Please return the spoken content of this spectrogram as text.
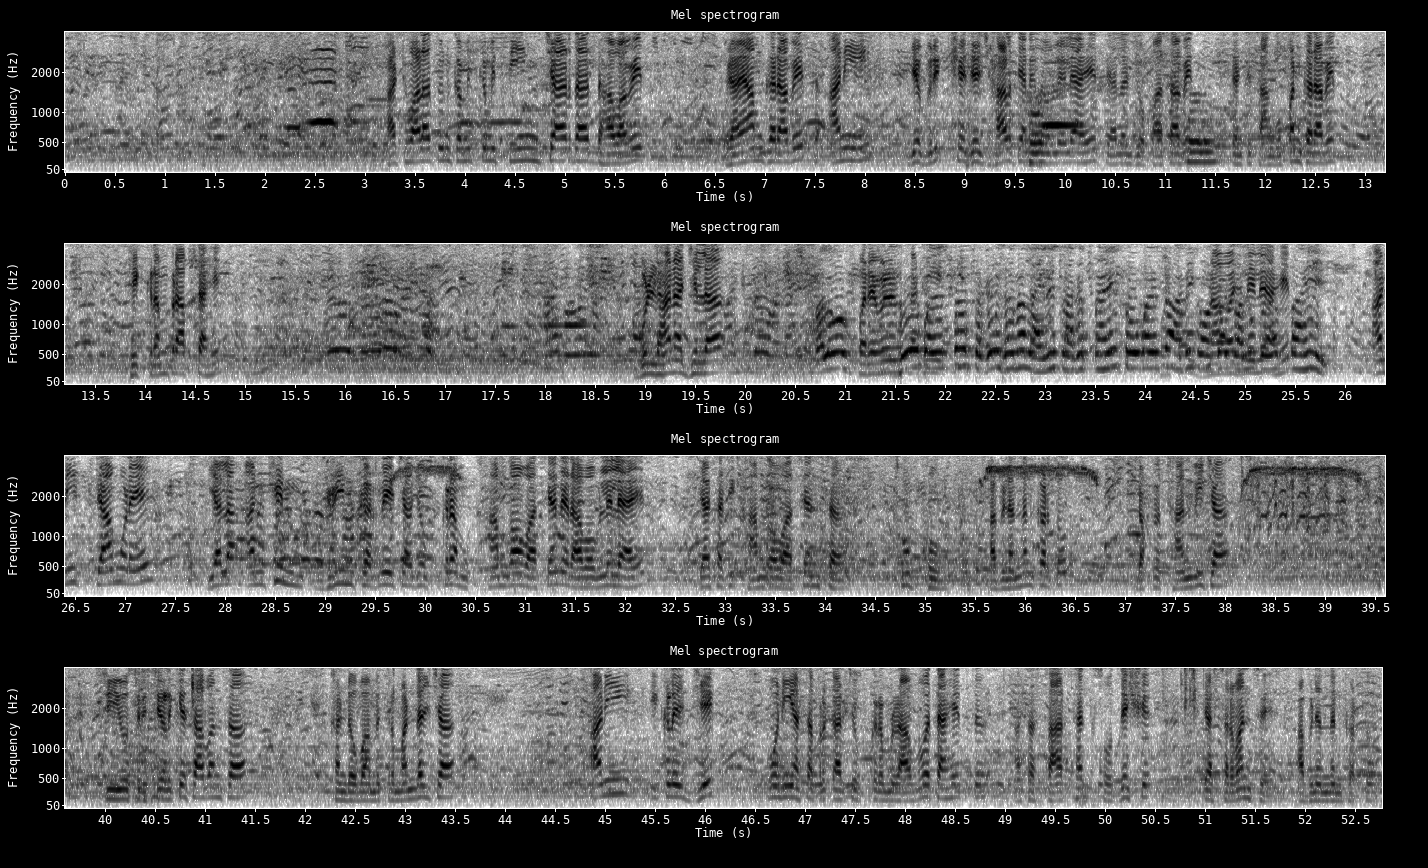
आठवड्यातून कमीत कमी तीन चारदा धावावेत. व्यायाम करावेत आणि जे वृक्ष जे झाड त्याने लावलेले आहेत त्याला जोपासावेत त्यांचे संगोपन करावेत. हे क्रमप्राप्त आहे. बुलढाणा जिल्हा पर्यावरणासाठी नावाजलेले आहेत. आणि त्यामुळे याला आणखीन ग्रीन करण्याचा जो क्रम खामगाव वासियाने राबवलेला आहे यासाठी खामगाव वासियांचं खूप खूप अभिनंदन करतो. डॉक्टर थानवीच्या सी ओ श्री शेळके साहेबांचा खंडोबा मित्र आणि इकडे जे कोणी अशा प्रकारचे उपक्रम राबवत आहेत असा सार्थक स्वदेश त्या सर्वांचे अभिनंदन करतो.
